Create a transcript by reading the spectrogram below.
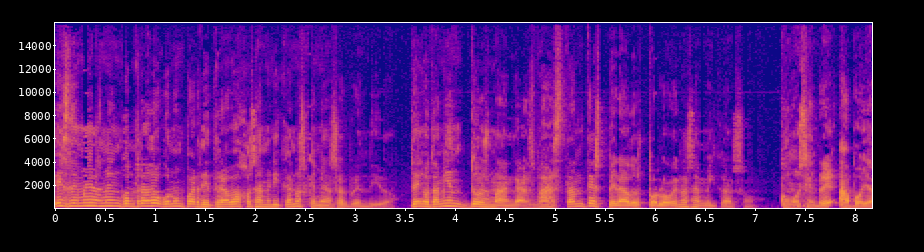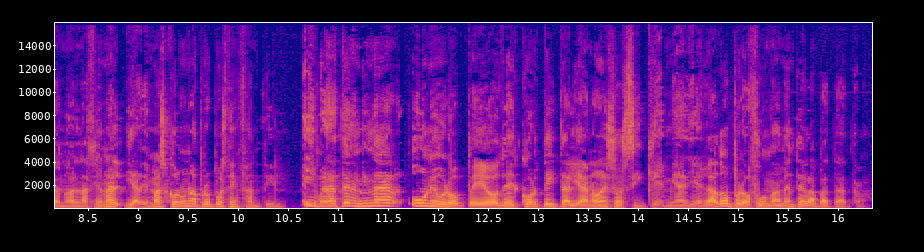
Este mes me he encontrado con un par de trabajos americanos que me han sorprendido. Tengo también dos mangas, bastante esperados, por lo menos en mi caso. Como siempre, apoyando al nacional y además con una propuesta infantil. Y para terminar, un europeo de corte italiano, eso sí que me ha llegado profundamente a la patata.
